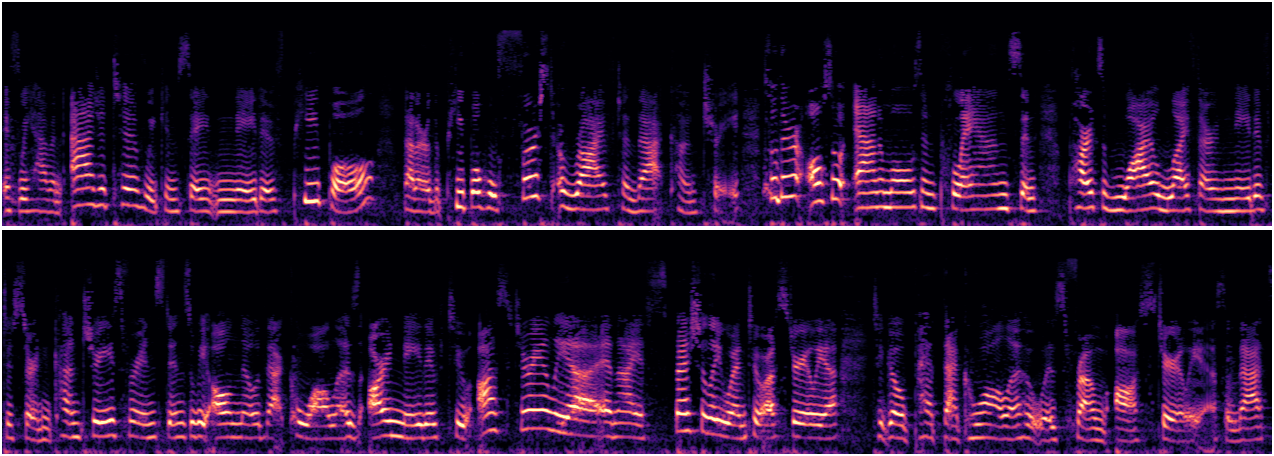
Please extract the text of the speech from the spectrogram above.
if we have an adjective, we can say native people, that are the people who first arrived to that country. So there are also animals and plants and parts of wildlife that are native to certain countries. For instance, we all know that koalas are native to Australia, and I especially went to Australia to go pet that koala who was from Australia. So that's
